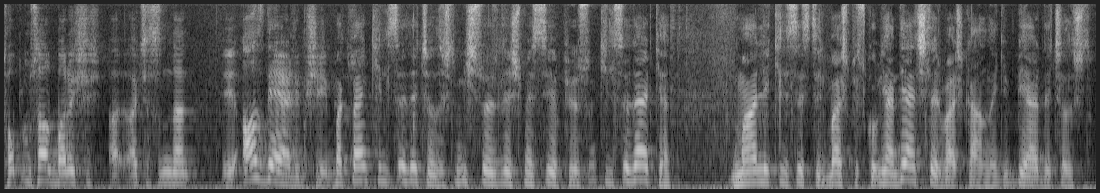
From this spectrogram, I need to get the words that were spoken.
toplumsal barış a- açısından e, az değerli bir şey midir? Bak ben kilisede çalıştım. İş sözleşmesi yapıyorsun. Kilise derken mahalle kilisesi değil, başpiskop. Yani Diyanet İşleri Başkanlığı gibi bir yerde çalıştım.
